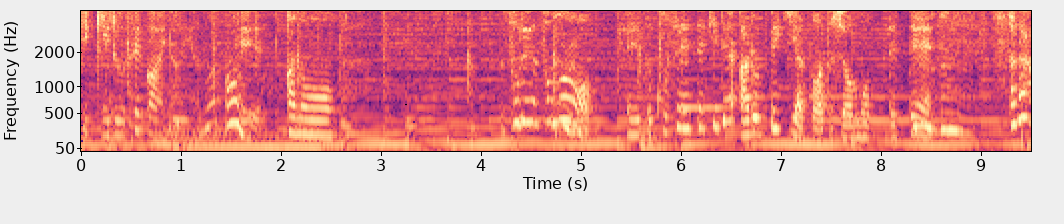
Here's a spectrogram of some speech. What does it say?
生きる世界なんやなって。あのそれその、えーと、個性的であるべきやと私は思ってて、うんうん、ただ、うん、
